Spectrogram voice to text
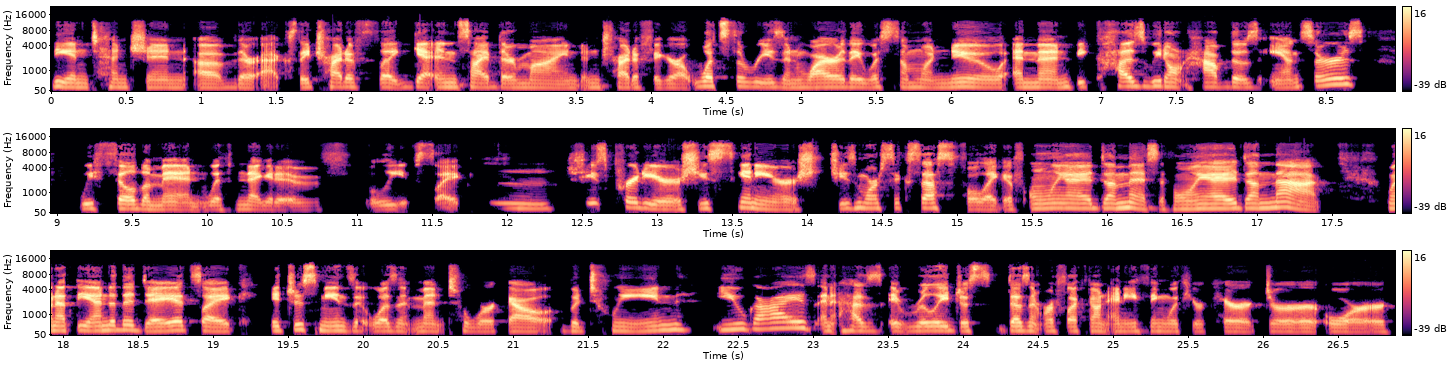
the intention of their ex. They try to like get inside their mind and try to figure out what's the reason, why are they with someone new? And then because we don't have those answers, we fill them in with negative beliefs like mm. she's prettier, she's skinnier, she's more successful. Like if only I had done this, if only I had done that. When at the end of the day, it's like it just means it wasn't meant to work out between you guys. And it has, it really just doesn't reflect on anything with your character or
